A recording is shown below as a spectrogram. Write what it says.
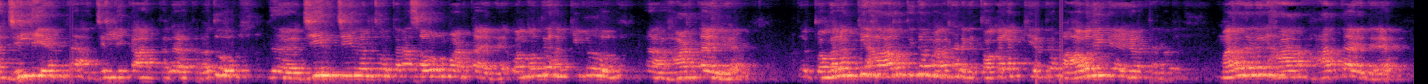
ಆ ಜಿಲ್ಲಿ ಅಂತ, ಜಿಲ್ಲಿಕಾ ಅಂತೆಲ್ಲ ಹೇಳ್ತಾರೆ. ಅದು ಜೀರ್ ಜೀರ್ ಅಂತ ಒಂಥರ ಸೌಂಡ್ ಮಾಡ್ತಾ ಇದೆ. ಒಂದೊಂದೇ ಹಕ್ಕಿಗಳು ಹಾಡ್ತಾ ಇದೆ. ತೊಗಲಕ್ಕಿ ಹಾರುತ್ತಿದೆ ಮರದಡೆಗೆ ತೊಗಲಕ್ಕಿ ಅಂದ್ರೆ ಬಾವಲಿಗೆ ಹೇಳ್ತಾರೆ. ಮರದೆಡೆಗೆ ಹಾ- ಹಾರ್ತಾ ಇದೆ.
